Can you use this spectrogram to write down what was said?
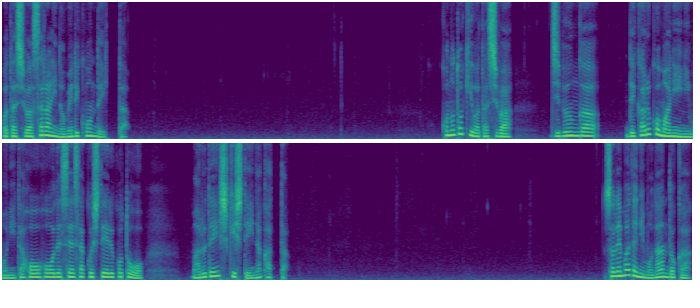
私はさらにのめり込んでいった。この時私は自分がデカルコマニーにも似た方法で制作していることをまるで意識していなかった。それまでにも何度か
